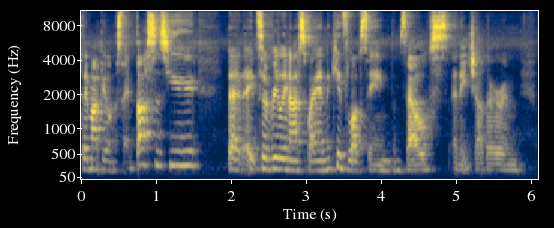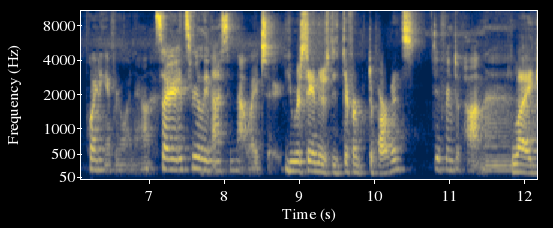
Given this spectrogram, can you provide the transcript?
they might be on the same bus as you. But it's a really nice way, and the kids love seeing themselves and each other and pointing everyone out. So it's really nice in that way too. You were saying there's different departments? Different department. Like,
